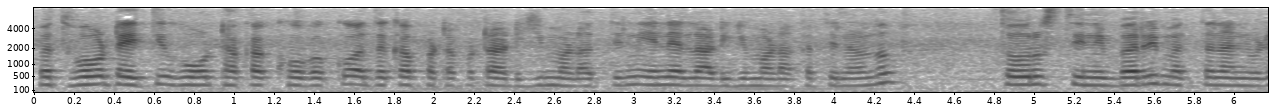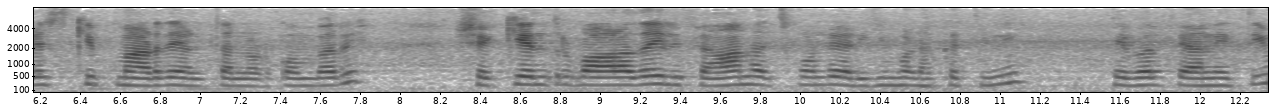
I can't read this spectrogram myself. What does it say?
ಇವತ್ತು ಹೋಟ್ ಐತಿ. ಹೋಟ್ ಹಾಕಕ್ಕೆ ಹೋಗ್ಬೇಕು. ಅದಕ್ಕೆ ಪಟ ಪಟ ಅಡುಗೆ ಮಾಡತ್ತೀನಿ. ಏನೆಲ್ಲ ಅಡುಗೆ ಮಾಡಾಕತ್ತೀನಿ ಅನ್ನೋದು ತೋರಿಸ್ತೀನಿ. ಬರ್ರಿ, ಮತ್ತು ನಾನು ವಿಡಿಯೋ ಸ್ಕಿಪ್ ಮಾಡಿದೆ ಅಂತ ನೋಡ್ಕೊಂಬರ್ರಿ ಶೆಕೆ ಅಂತೂ ಭಾಳ ಅದ ಇಲ್ಲಿ ಫ್ಯಾನ್ ಹಚ್ಕೊಂಡು ಅಡುಗೆ ಮಾಡಾಕತ್ತೀನಿ. ಟೇಬಲ್ ಫ್ಯಾನ್ ಐತಿ.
